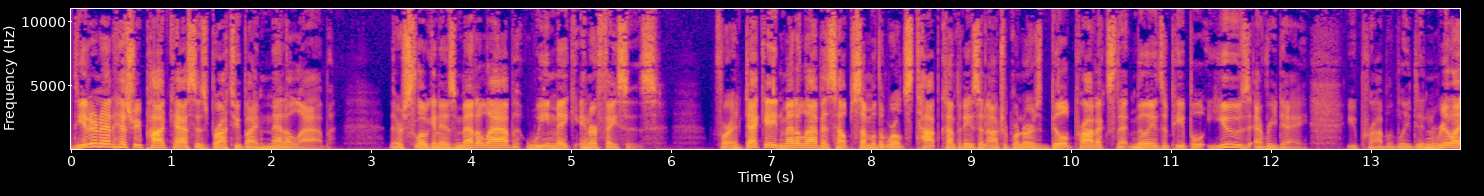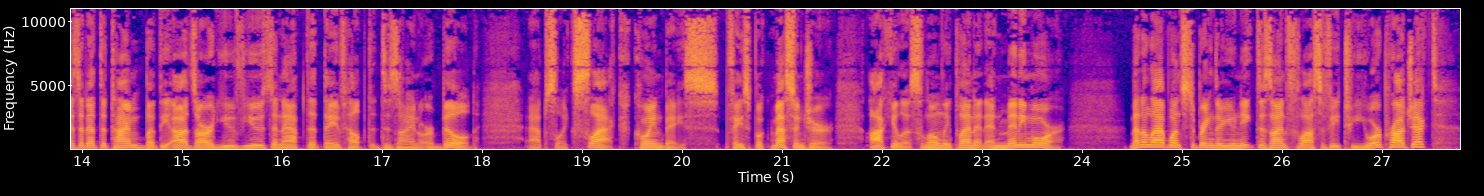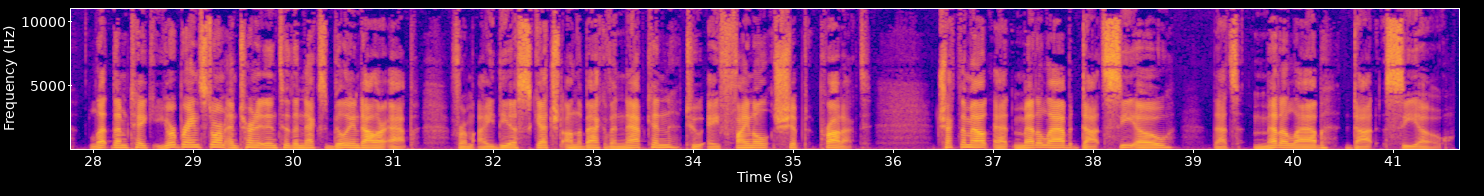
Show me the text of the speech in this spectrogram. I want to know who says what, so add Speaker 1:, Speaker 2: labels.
Speaker 1: The Internet History Podcast is brought to you by MetaLab. Their slogan is MetaLab, we make interfaces. For a decade, MetaLab has helped some of the world's top companies and entrepreneurs build products that millions of people use every day. You probably didn't realize it at the time, but the odds are you've used an app that they've helped design or build. Apps like Slack, Coinbase, Facebook Messenger, Oculus, Lonely Planet, and many more. MetaLab wants to bring their unique design philosophy to your project let them take your brainstorm and turn it into the next billion dollar app, from idea sketched on the back of a napkin to a final shipped product. Check them out at metalab.co. That's metalab.co.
